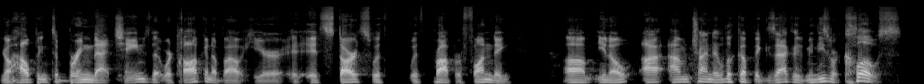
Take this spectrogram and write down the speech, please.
you know helping to bring that change that we're talking about here it, it starts with with proper funding. Um, you know I, i'm trying to look up exactly i mean these were close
